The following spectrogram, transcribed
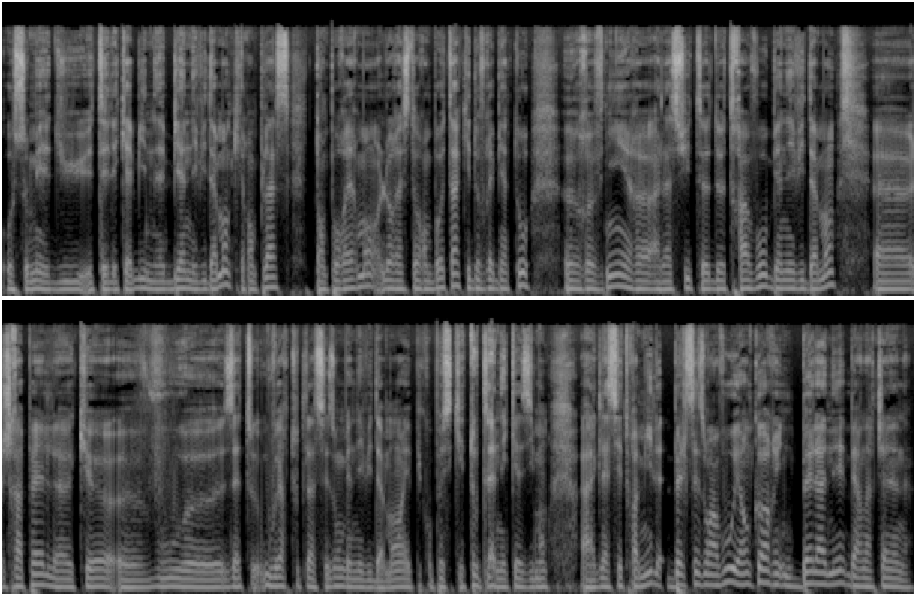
au sommet du télécabine, bien évidemment, qui remplace temporairement le restaurant Botta, qui devrait bientôt euh, revenir à la suite de travaux, bien évidemment. je rappelle que vous êtes ouvert toute la saison, bien évidemment, et puis qu'on peut skier toute l'année quasiment à Glacier 3000. Belle saison à vous et encore une belle année, Bernard Chanen.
